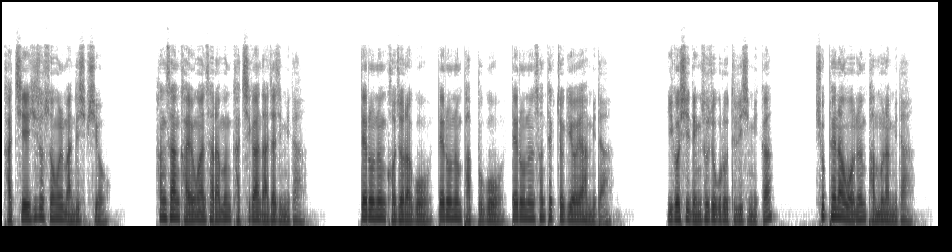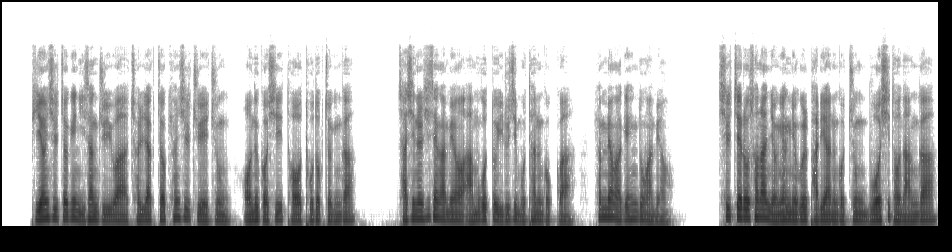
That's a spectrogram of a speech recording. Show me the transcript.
가치의 희소성을 만드십시오. 항상 가용한 사람은 가치가 낮아집니다. 때로는 거절하고, 때로는 바쁘고, 때로는 선택적이어야 합니다. 이것이 냉소적으로 들리십니까? 쇼펜하우어는 반문합니다. 비현실적인 이상주의와 전략적 현실주의 중 어느 것이 더 도덕적인가? 자신을 희생하며 아무것도 이루지 못하는 것과 현명하게 행동하며 실제로 선한 영향력을 발휘하는 것 중 무엇이 더 나은가?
